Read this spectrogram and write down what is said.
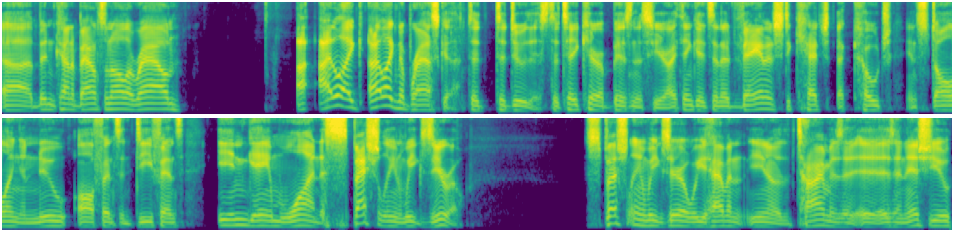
Uh, been kind of bouncing all around. I, like I like Nebraska to to do this to take care of business here. I think it's an advantage to catch a coach installing a new offense and defense in game one, especially in week zero. Especially in week zero, where you haven't, you know, the time is a, is an issue.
